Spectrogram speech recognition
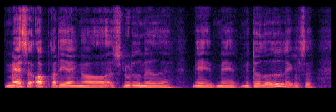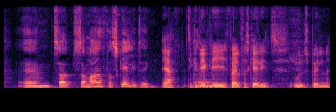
masse opgraderinger og sluttede med, øh, med, med, med død og ødelæggelse. Øhm, så, så meget forskelligt, ikke? Ja, det kan Øh. virkelig falde forskelligt ud spillende.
